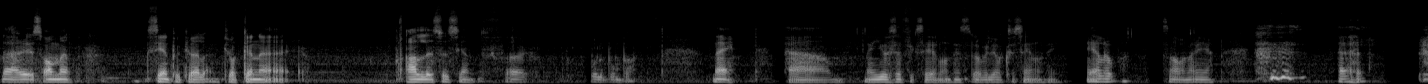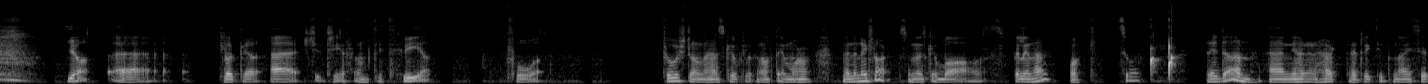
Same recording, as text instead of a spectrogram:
Det här är Samuel. Sent på kvällen. Klockan är alldeles för sent för Bolibompa. Nej. Um, när Josef fick säga någonting så då vill jag också säga någonting. Hej allihopa. Samuel här igen. Eh, ja. uh, klockan är 23.53 på torsdagen. Den här ska upp klockan åtta imorgon. Men den är klar. Så nu ska jag bara spela in här. Och så är det. Eh, äh, ni har redan hört ett riktigt nice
